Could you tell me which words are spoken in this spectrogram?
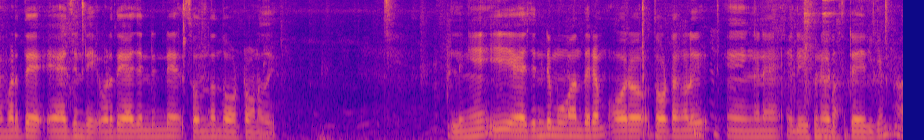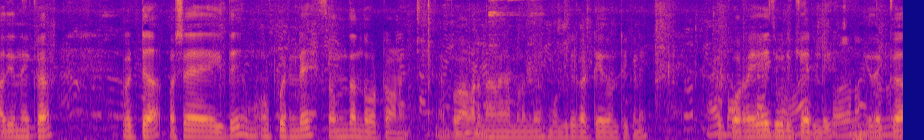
ഇവിടുത്തെ ഏജന്റ് ഇവിടുത്തെ ഏജന്റിന്റെ സ്വന്തം തോട്ടമാണത്. ഇല്ലെങ്കിൽ ഈ ഏജന്റ് മുഖാന്തരം ഓരോ തോട്ടങ്ങൾ ഇങ്ങനെ ലീഫിന് എടുത്തിട്ടായിരിക്കും ആദ്യം നിൽക്കുക വെട്ടുക. പക്ഷേ ഇത് ഉപ്പൂരിന്റെ സ്വന്തം തോട്ടമാണ്. അപ്പോൾ അവിടെ നിന്നാണ് നമ്മളിന്ന് മുന്തിരി കട്ട് ചെയ്തുകൊണ്ടിരിക്കുന്നത് കുറേ ജോലിക്കാരുണ്ട്. ഇതൊക്കെ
